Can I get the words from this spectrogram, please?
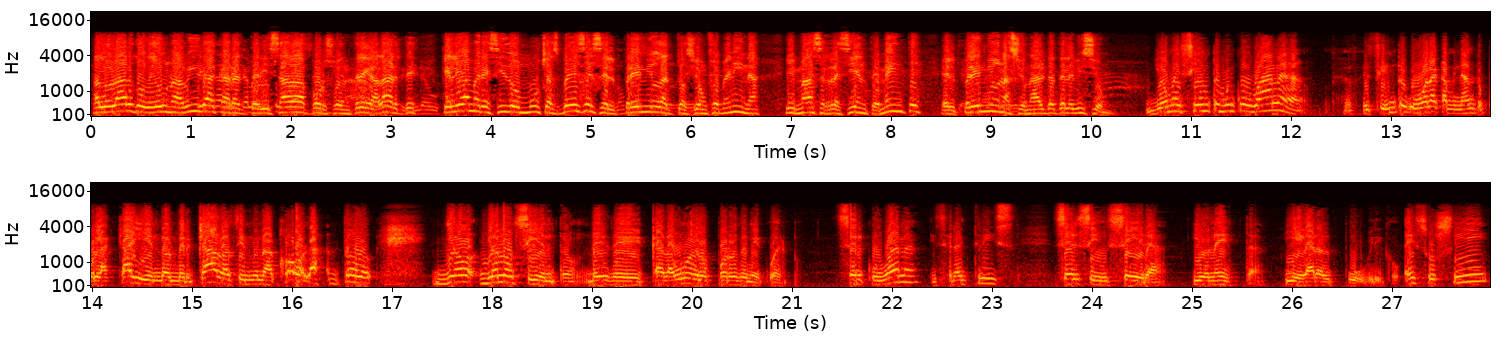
a lo largo de una vida caracterizada por su entrega al arte que le ha merecido muchas veces el Premio de Actuación Femenina y más recientemente el Premio Nacional de Televisión. Yo me siento muy cubana, me siento cubana caminando por la calle, yendo al mercado, haciendo una cola, todo. Yo, yo lo siento desde cada uno de los poros de mi cuerpo. Ser cubana y ser actriz, ser sincera, y honesta y llegar al público. Eso sí,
